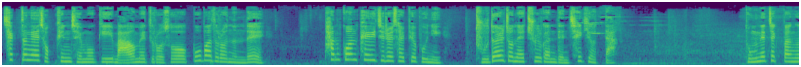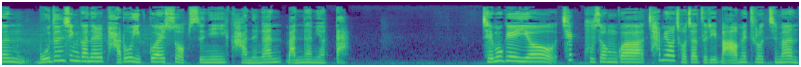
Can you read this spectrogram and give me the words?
책 등에 적힌 제목이 마음에 들어서 뽑아들었는데 판권 페이지를 살펴보니 두 달 전에 출간된 책이었다. 동네 책방은 모든 신간을 바로 입고할 수 없으니 가능한 만남이었다. 제목에 이어 책 구성과 참여 저자들이 마음에 들었지만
